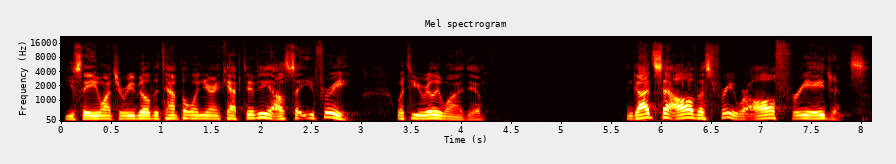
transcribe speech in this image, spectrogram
You say you want to rebuild the temple when you're in captivity, I'll set you free. What do you really want to do? And God set all of us free. We're all free agents.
